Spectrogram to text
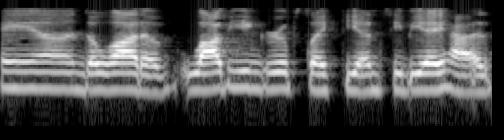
and a lot of lobbying groups like the NCBA has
